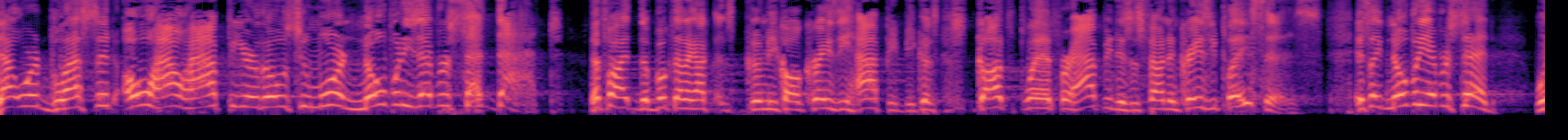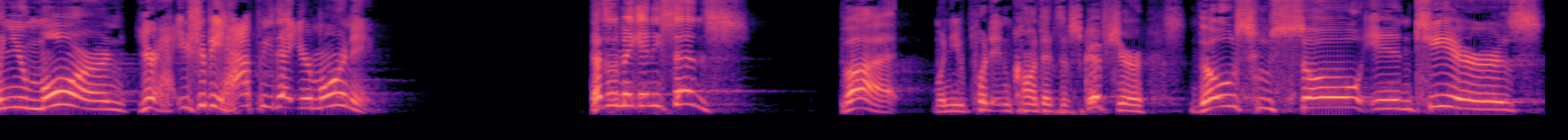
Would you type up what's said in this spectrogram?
That word blessed, oh, how happy are those who mourn. Nobody's ever said that. That's why the book that I got is going to be called Crazy Happy because God's plan for happiness is found in crazy places. It's like nobody ever said, when you mourn, you're, you should be happy that you're mourning. That doesn't make any sense. But when you put it in context of scripture, those who sow in tears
